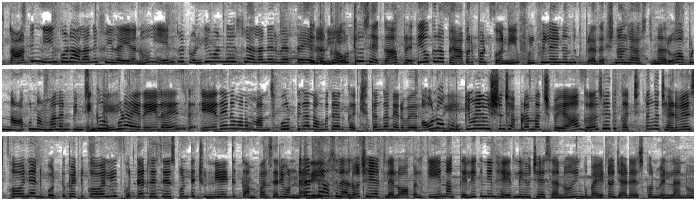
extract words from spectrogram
స్టార్టింగ్ నేను కూడా అలానే ఫీల్ అయ్యాను. ఏంటో ట్వంటీ వన్ డేస్లో ఎలా నెరవేరుతాయని? క్రౌడ్ చూసాక ప్రతి ఒక్కరు ఆ పేపర్ పట్టుకొని ఫుల్ఫిల్ అయినందుకు ప్రదక్షిణాలు చేస్తున్నారు. అప్పుడు నాకు నమ్మాలనిపించింది. ఇంకా ఇప్పుడు ఐ రియలైజ్డ్ ఏదైనా మనం మనస్ఫూర్తిగా నమ్మితే అది ఖచ్చితంగా నెరవేరు అవును ఒక ముఖ్యమైన విషయం చెప్పడం మర్చిపోయా. గర్ల్స్ అయితే ఖచ్చితంగా జడ వేసుకోవాలి అని బొట్టు పెట్టుకోవాలి కొత్త డ్రెస్ వేసుకుంటే చున్నీ అయితే కంపల్సరీ ఉండాలి. అసలు అలో చేయట్లే లోపలికి. నాకు తెలియక నేను హెయిర్ లీవ్ చేశాను. ఇంక బయట జడ వేసుకొని వెళ్ళాను.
